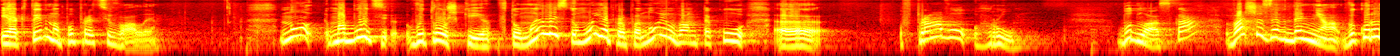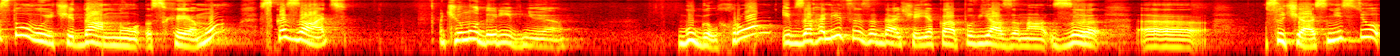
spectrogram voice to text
і активно попрацювали. Ну, мабуть, ви трошки втомились, тому я пропоную вам таку е, вправу гру. Будь ласка, ваше завдання, використовуючи дану схему, сказати, чому дорівнює Google Chrome, і взагалі це задача, яка пов'язана з е, сучасністю.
